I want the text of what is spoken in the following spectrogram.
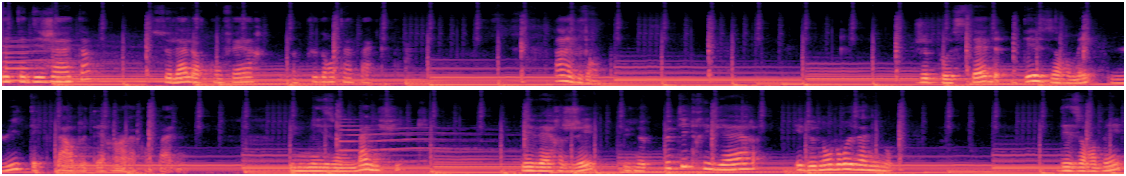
étaient déjà atteints. Cela leur confère un plus grand impact. Par exemple, je possède désormais 8 hectares de terrain à la campagne, une maison magnifique, des vergers, une petite rivière et de nombreux animaux. Désormais,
